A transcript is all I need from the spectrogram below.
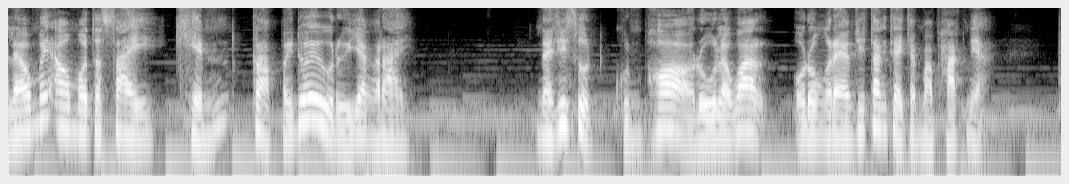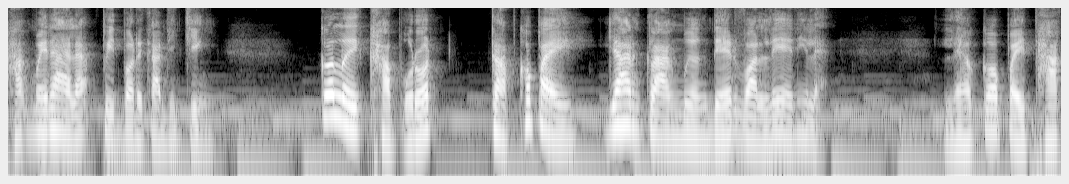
แล้วไม่เอามอเตอร์ไซค์เข็นกลับไปด้วยหรืออย่างไร ในที่สุดคุณพ่อรู้แล้วว่าโรงแรมที่ตั้งใจจะมาพักเนี่ย พักไม่ได้และปิดบริการจริง ๆ ก็เลยขับรถกลับเข้าไปย่านกลางเมืองเดสวัลเล่นี่แหละ แล้วก็ไปพัก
